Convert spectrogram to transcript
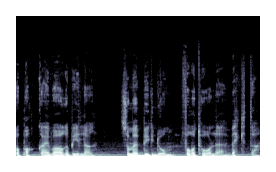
og pakka i varebiler som er bygd om for å tåle vekta.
